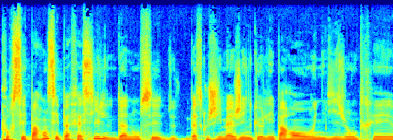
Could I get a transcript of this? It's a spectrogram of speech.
pour ses parents, c'est pas facile d'annoncer, parce que j'imagine que les parents ont une vision très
